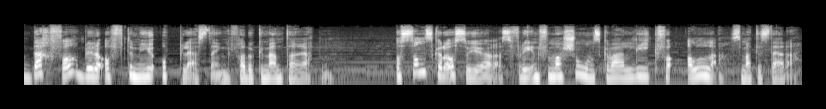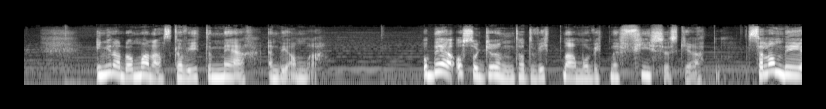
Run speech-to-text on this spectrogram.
Derfor blir det ofte mye opplesning fra dokumenter i retten. Og sånn skal det også gjøres, fordi informasjonen skal være lik for alle som er til stede. Ingen av dommerne skal vite mer enn de andre. Og Det er også grunnen til at vitner må vitne fysisk i retten. Selv om de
